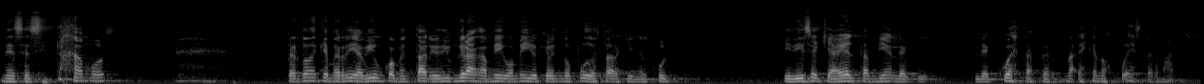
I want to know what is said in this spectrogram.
necesitamos. Perdonen que me ría, vi un comentario de un gran amigo mío que hoy no pudo estar aquí en el culto. Y dice que a él también le, le cuesta perdonar. Es que nos cuesta, hermanos.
